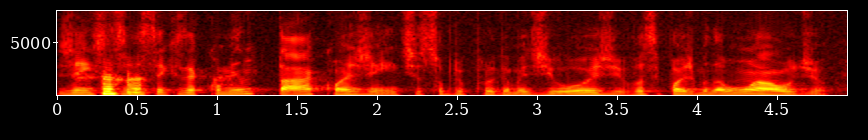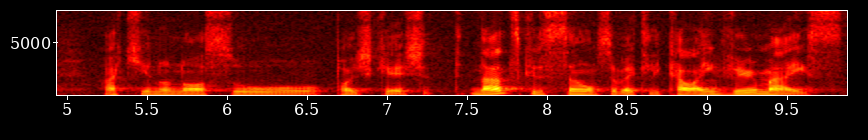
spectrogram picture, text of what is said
Gente, se você quiser comentar com a gente sobre o programa de hoje, você pode mandar um áudio aqui no nosso podcast. Na descrição, você vai clicar lá em ver mais.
